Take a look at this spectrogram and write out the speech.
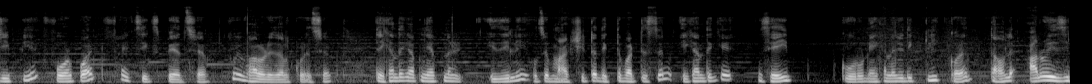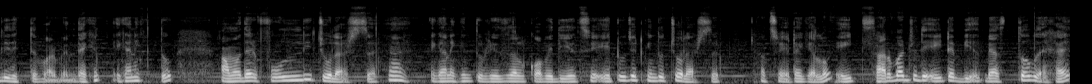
GPA four point five six পেয়েছে। খুবই ভালো রেজাল্ট করেছে। তো এখান থেকে আপনি আপনার ইজিলি হচ্ছে মার্কশিটটা দেখতে পারতেছেন। এখান থেকে সেই করুন, এখানে যদি ক্লিক করেন, তাহলে আরও ইজিলি দেখতে পারবেন। দেখেন, এখানে কিন্তু আমাদের ফুললি চলে আসছে হ্যাঁ? এখানে কিন্তু রেজাল্ট কবে দিয়েছে? এ টু জেড কিন্তু চলে আসছে। আচ্ছা এটা গেল। এই সার্ভার যদি এইটা ব্যস্ত দেখায়,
